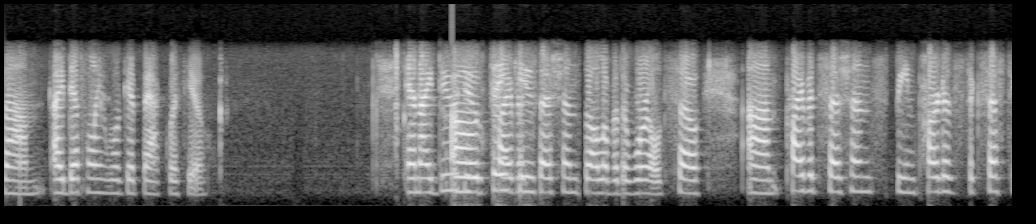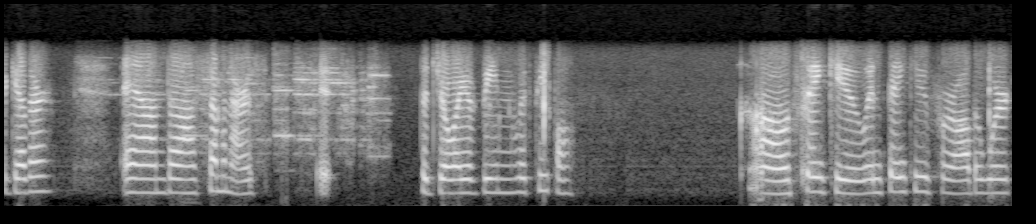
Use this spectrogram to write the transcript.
um, I definitely will get back with you. And I do oh, do private you. sessions all over the world. So um, private sessions, being part of Success Together, and uh, seminars. It, the joy of being with people. Oh, thank you. And thank you for all the work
